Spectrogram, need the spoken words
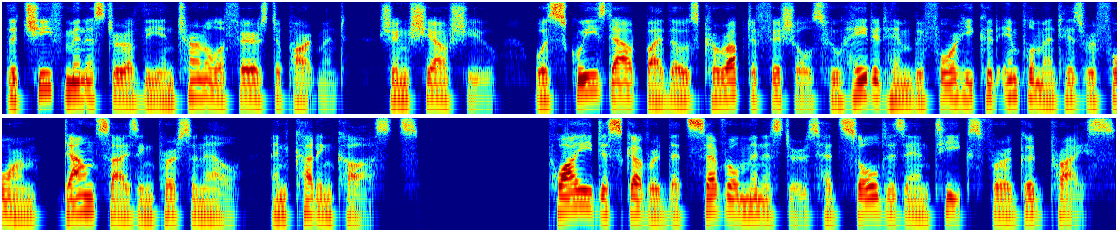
The chief minister of the Internal Affairs Department, Zheng Xiaoxu, was squeezed out by those corrupt officials who hated him before he could implement his reform, downsizing personnel, and cutting costs. Puyi discovered that several ministers had sold his antiques for a good price.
